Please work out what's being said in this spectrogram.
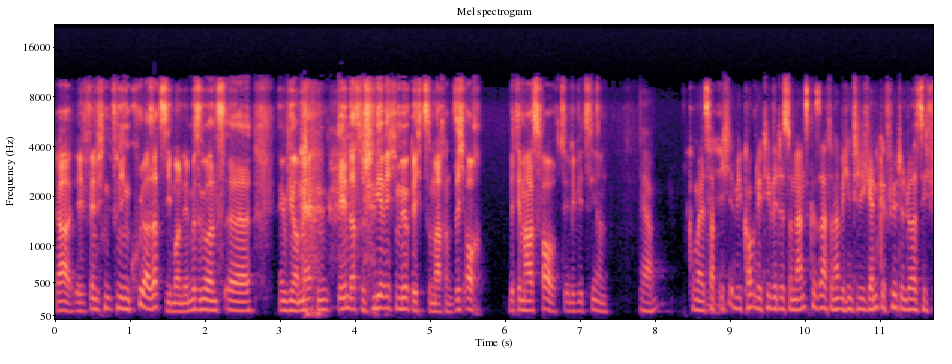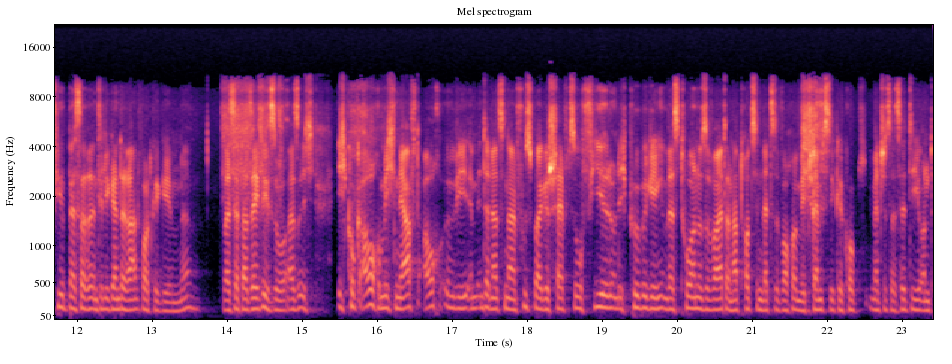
ja, ich finde find ich ein cooler Satz, Simon. Den müssen wir uns äh, irgendwie mal merken, denen das so schwierig wie möglich zu machen, sich auch mit dem HSV zu identifizieren. Ja, Guck mal, jetzt habe ich irgendwie kognitive Dissonanz gesagt und habe ich intelligent gefühlt und du hast die viel bessere, intelligentere Antwort gegeben, ne? Weil es ja tatsächlich so. Also ich, ich gucke auch, mich nervt auch irgendwie im internationalen Fußballgeschäft so viel und ich pöbel gegen Investoren und so weiter und habe trotzdem letzte Woche irgendwie Champions League geguckt, Manchester City und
